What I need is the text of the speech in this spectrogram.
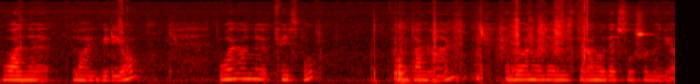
one uh, live video, one on the Facebook on timeline and the one other is the another social media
